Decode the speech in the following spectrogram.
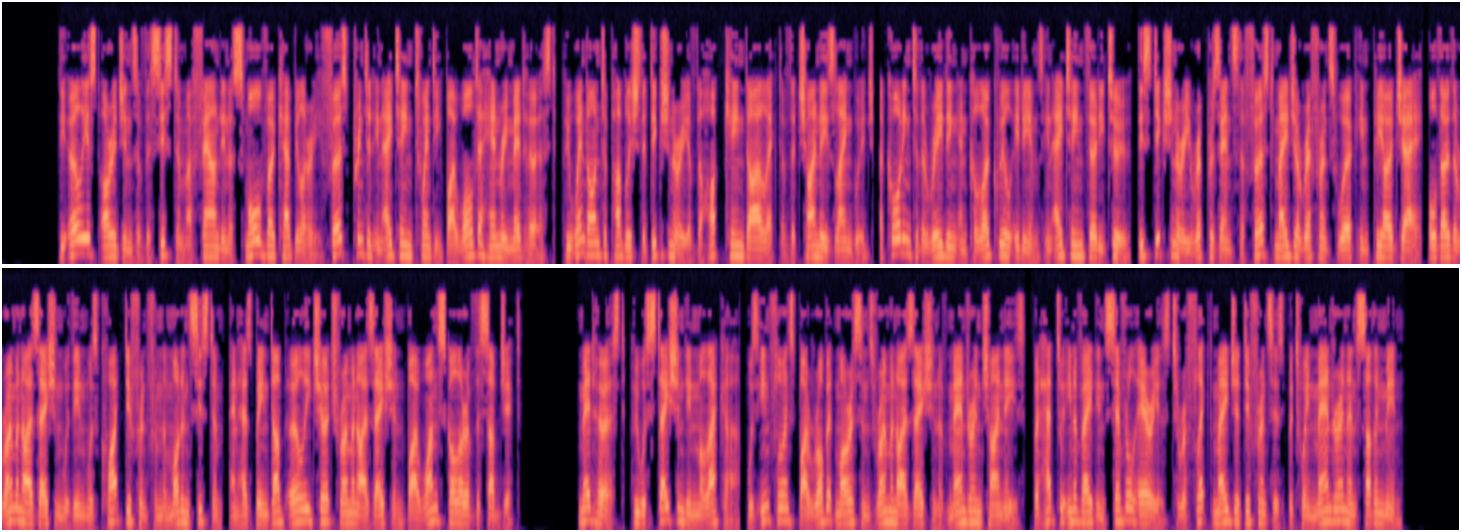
The earliest origins of the system are found in a small vocabulary first printed in 1820 by Walter Henry Medhurst, who went on to publish the Dictionary of the Hokkien dialect of the Chinese language. According to the Reading and Colloquial Idioms in 1832, this dictionary represents the first major reference work in POJ, although the romanization within was quite different from the modern system, and has been dubbed early church romanization by one scholar of the subject. Medhurst, who was stationed in Malacca, was influenced by Robert Morrison's romanization of Mandarin Chinese, but had to innovate in several areas to reflect major differences between Mandarin and Southern Min.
